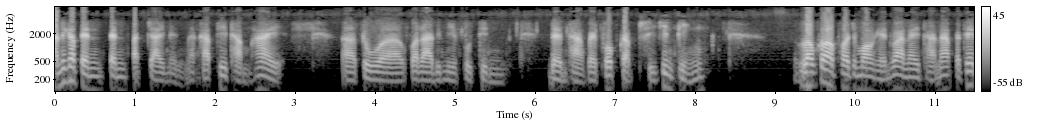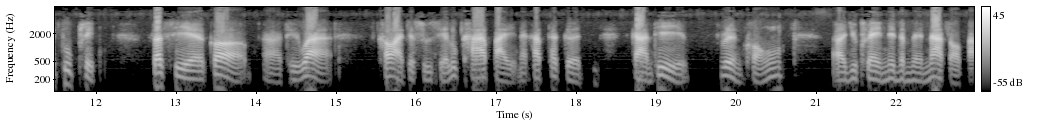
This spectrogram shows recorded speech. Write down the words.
อันนี้ก็เป็นเป็นปัจจัยหนึ่งนะครับ ที่ทำให้ ตัววลาดิมีร์ปูตินเดินทางไปพบกับสีจิ้นผิง เราก็พอจะมองเห็นว่าในฐานะประเทศผู้ผลิต รัสเซียก็ถือว่าเขาอาจจะสูญเสียลูกค้าไปนะครับ ถ้าเกิดการที่เรื่องของยูเครนในดำเนินหน้าต่อไป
